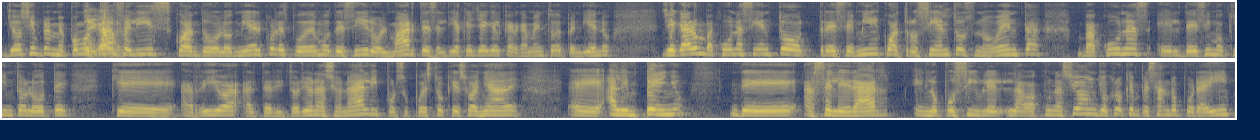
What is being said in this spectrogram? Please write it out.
Yo siempre me pongo tan feliz cuando los miércoles podemos decir, o el martes, el día que llegue el cargamento, dependiendo. Llegaron vacunas, 113.490 vacunas, el décimo quinto lote que arriba al territorio nacional y por supuesto que eso añade eh, al empeño de acelerar en lo posible la vacunación. Yo creo que empezando por ahí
